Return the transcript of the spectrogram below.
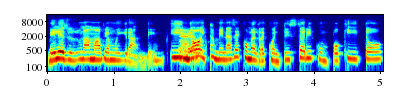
Meli, eso es una mafia muy grande. Y no, y también hace como el recuento histórico un poquito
